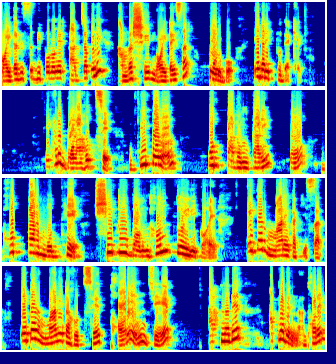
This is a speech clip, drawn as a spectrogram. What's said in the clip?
নয়টা দিচ্ছে বিপণনের কার্যাবলী, আমরা সেই নয়টাই স্যার পড়ব। এবার একটু দেখেন। এখানে বলা হচ্ছে বিপণন উৎপাদনকারী ও ভোক্তার মধ্যে সেতু বন্ধন তৈরি করে। এটার মানেটা কি, স্যার? এটার মানেটা হচ্ছে ধরেন যে আপনাদের আপনাদের না, ধরেন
